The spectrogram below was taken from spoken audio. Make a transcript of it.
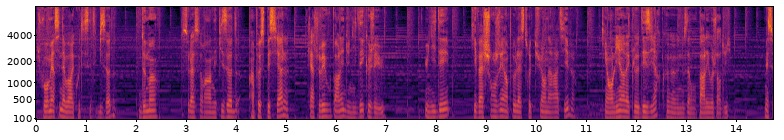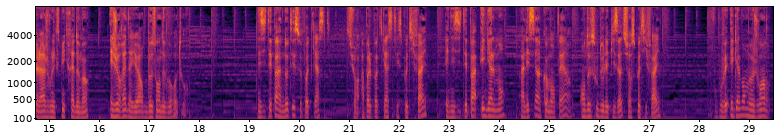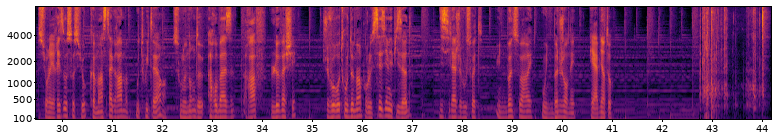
Je vous remercie d'avoir écouté cet épisode. Demain, cela sera un épisode un peu spécial, car je vais vous parler d'une idée que j'ai eue. Une idée qui va changer un peu la structure narrative, qui est en lien avec le désir que nous avons parlé aujourd'hui. Mais cela, je vous l'expliquerai demain, et j'aurai d'ailleurs besoin de vos retours. N'hésitez pas à noter ce podcast sur Apple Podcast et Spotify, et n'hésitez pas également à laisser un commentaire en dessous de l'épisode sur Spotify. Vous pouvez également me joindre sur les réseaux sociaux comme Instagram ou Twitter sous le nom de @raflevacher. Je vous retrouve demain pour le 16e épisode. D'ici là, je vous souhaite une bonne soirée ou une bonne journée et à bientôt.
